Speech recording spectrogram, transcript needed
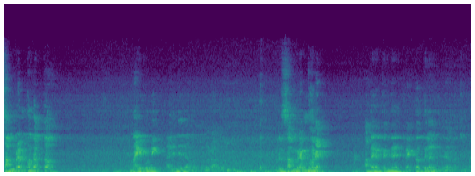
സംരംഭകത്വ നൈപുണി അലിഞ്ഞു ചേർന്നിട്ടുള്ള ഒരാളാണ് ഒരു സംരംഭകൻ അദ്ദേഹത്തിന്റെ രക്തത്തിൽ അലിഞ്ഞു ചേർന്നിട്ടുണ്ട്.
